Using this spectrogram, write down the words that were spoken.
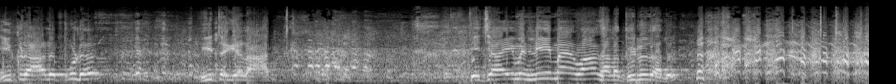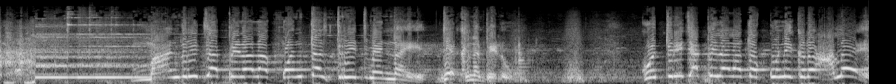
इकडं आलं पुढं इथं गेला आत. त्याची आई म्हणली माय वाघाला पिलू झालं. मांजरीच्या पिलाला कोणतंच ट्रीटमेंट नाही देखणं पिलू. कुत्रीच्या पिलाला तर कुणीकडं आलंय.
